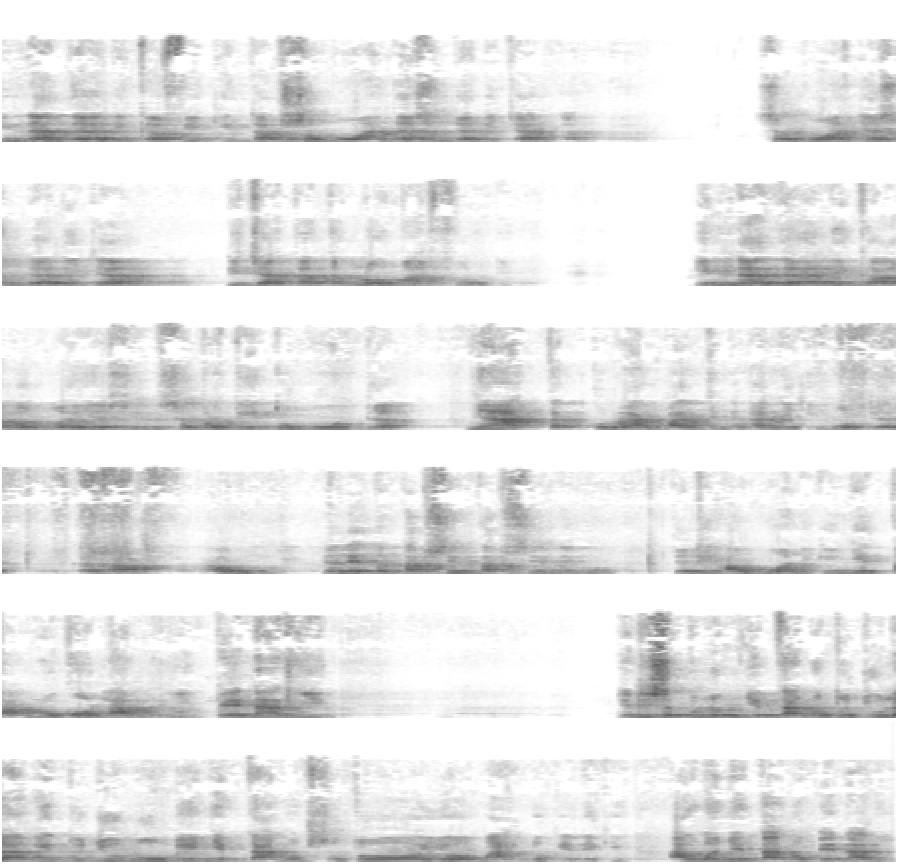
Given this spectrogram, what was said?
inna dzalika fi kitab semuanya sudah dicatat semuanya sudah dicatat dicatat lo mahfud. Inna dzalika 'ala Allah yasir. Seperti itu mudah. Nyatet Quran panjenengan ini mudah kata Allah. Dan lihat tafsir-tafsir niku jadi Allah niki nyiptakno kolam ri, penari. Jadi sebelum nyiptakno tujuh langit, tujuh bumi, nyiptakno sedaya makhluk ini Allah nyiptakno penari.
